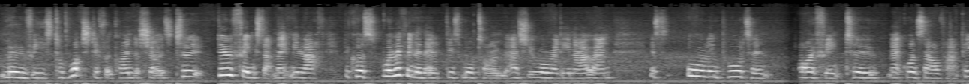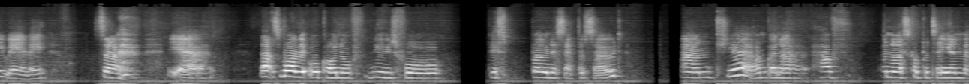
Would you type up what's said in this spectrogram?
movies, to watch different kind of shows, to do things that make me laugh because we're living in a dismal time, as you already know, and it's all important, I think, to make oneself happy, really. So, yeah, that's my little kind of news for this bonus episode. And yeah, I'm gonna have a nice cup of tea and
